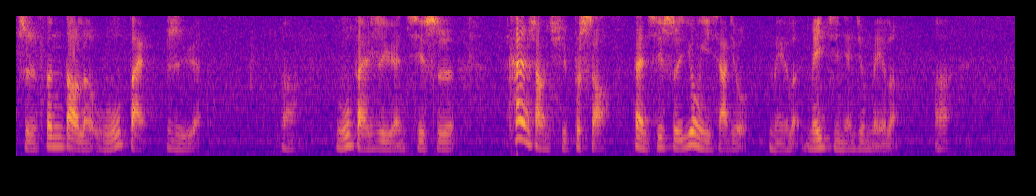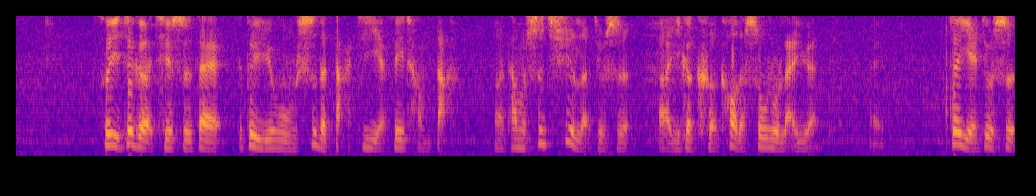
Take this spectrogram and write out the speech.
只分到了五百日元啊，五百日元其实看上去不少，但其实用一下就没了，没几年就没了。所以这个其实，在对于武士的打击也非常大，啊，他们失去了就是啊一个可靠的收入来源，哎，这也就是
